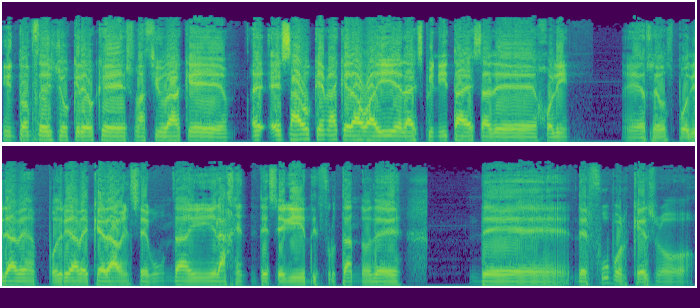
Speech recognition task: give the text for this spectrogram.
Entonces yo creo que es una ciudad que e- es algo que me ha quedado ahí en la espinita esa de Jolín. Eh, Reus podría haber, podría haber quedado en segunda y la gente seguir disfrutando de, de- del fútbol, que es lo,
